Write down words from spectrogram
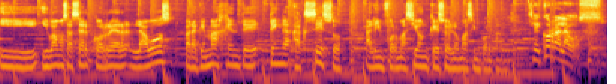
y, y vamos a hacer correr la voz para que más gente tenga acceso a la información, que eso es lo más importante. Que corra la voz.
